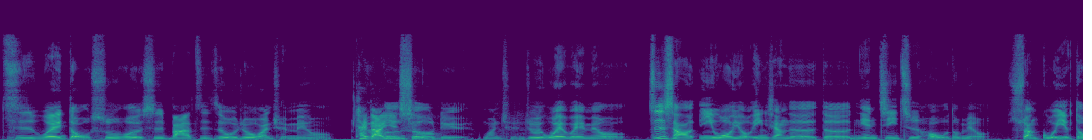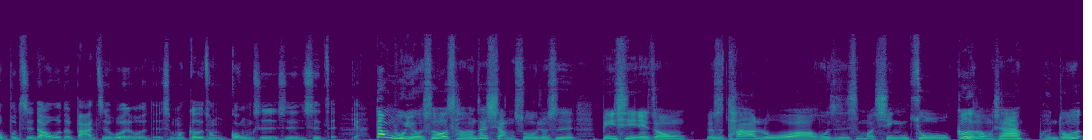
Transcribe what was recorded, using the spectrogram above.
紫微斗数或者是八字，这我就完全没有太大研究，略，完全就是我也我也没有，至少以我有印象的的年纪之后，我都没有。算过也都不知道我的八字或者我的什么各种宫是是是怎样，但我有时候常常在想说，就是比起那种就是塔罗啊或者是什么星座各种，现在很多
